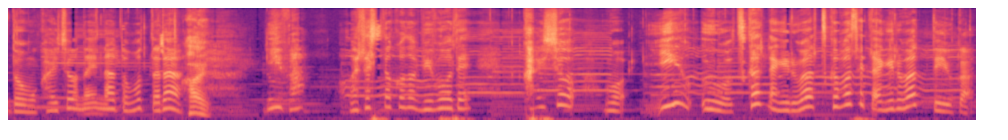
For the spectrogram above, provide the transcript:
どうも解消ないなと思ったらはい。いいわ。私のこの美貌で解消もういい運を掴んであげるわ。掴ませてあげるわっていうか、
